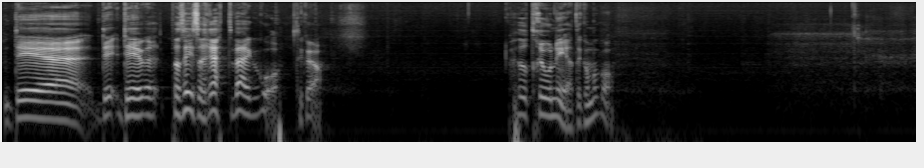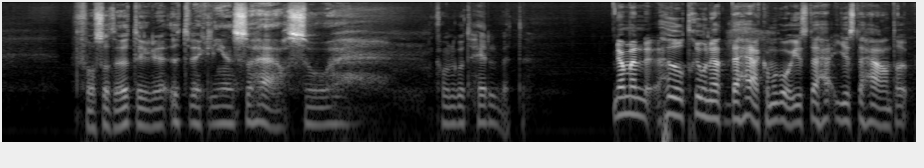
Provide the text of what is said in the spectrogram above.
det, det... Det är precis rätt väg att gå, tycker jag. Hur tror ni att det kommer gå? Fortsätter utvecklingen så här så kommer det gå åt helvete. Ja men hur tror ni att det här kommer gå? Just det här, just det här han tar upp.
